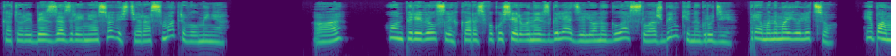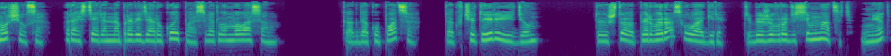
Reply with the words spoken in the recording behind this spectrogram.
который без зазрения совести рассматривал меня. «А?» Он перевел слегка расфокусированный взгляд зеленых глаз с ложбинки на груди прямо на мое лицо и поморщился, растерянно проведя рукой по светлым волосам. «Когда купаться? Так в четыре идем. Ты что, первый раз в лагере? Тебе же вроде семнадцать, нет?»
